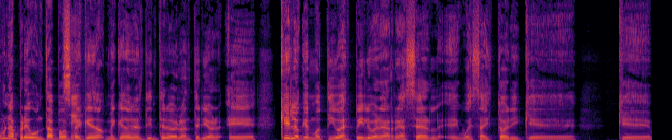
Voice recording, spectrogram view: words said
Una pregunta, porque Sí. me, quedó, me quedó en el tintero de lo anterior. Eh, ¿Qué es lo que motiva a Spielberg a rehacer eh, West Side Story? ¿Que, que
